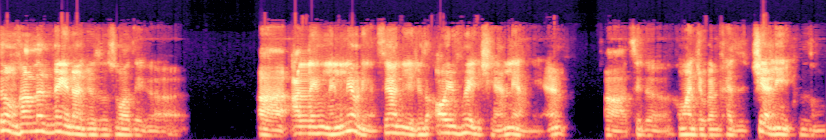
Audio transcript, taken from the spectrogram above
周永康任内呢，就是说这个啊，二零零六年，实际上也就是奥运会前两年啊，这个公安机关开始建立这种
